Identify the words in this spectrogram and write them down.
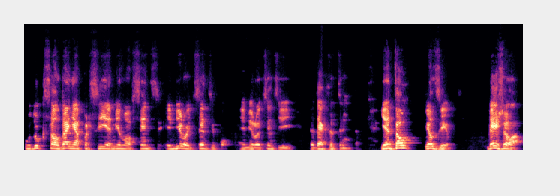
o Duque Saldanha aparecia em, 1900, em 1800 e pouco, em 1800 e a década de 30. E então ele dizia, veja lá,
